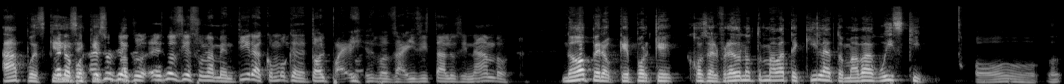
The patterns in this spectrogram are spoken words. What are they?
Ah, pues que, pues eso, sí es, una mentira, como que de todo el país, pues ahí sí está alucinando. No, pero que porque José Alfredo no tomaba tequila, tomaba whisky. Oh, oh, oh,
